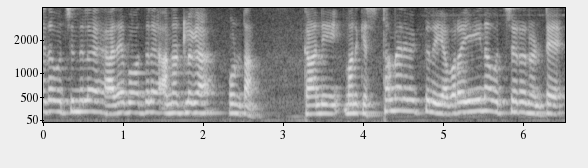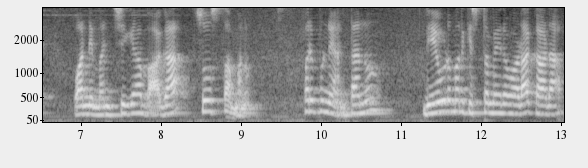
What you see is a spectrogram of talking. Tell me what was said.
ఏదో వచ్చిందిలే అదే పోద్దులే అన్నట్లుగా ఉంటాం. కానీ మనకి ఇష్టమైన వ్యక్తులు ఎవరైనా వచ్చారనంటే వారిని మంచిగా బాగా చూస్తాం మనం. మరి ఇప్పుడు నేను అంటాను దేవుడు మనకి ఇష్టమైన వాడా? కాడా?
